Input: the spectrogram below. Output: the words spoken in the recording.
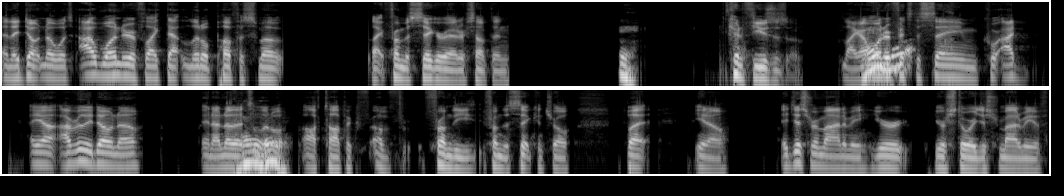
and they don't know what's. I wonder if like that little puff of smoke, like from a cigarette or something, hmm. confuses them. Like I, wonder if it's the same. I yeah, I really don't know, and I know that's a little off topic of from the from the scent control, but you know, it just reminded me your your story just reminded me of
